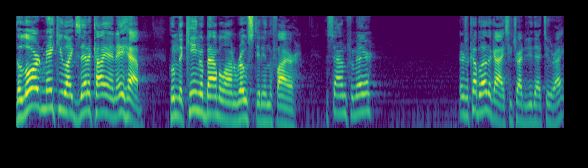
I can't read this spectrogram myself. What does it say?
Lord make you like Zedekiah and Ahab, whom the king of Babylon roasted in the fire. Sound familiar? There's a couple other guys he tried to do that too, right?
